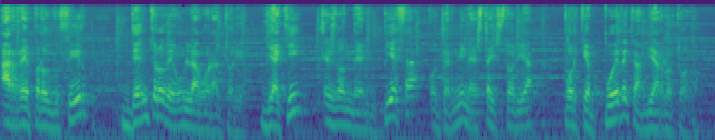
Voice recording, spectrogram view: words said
a reproducir dentro de un laboratorio. Y aquí es donde empieza o termina esta historia porque puede cambiarlo todo.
